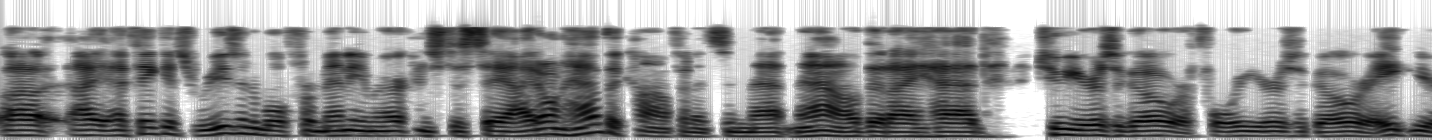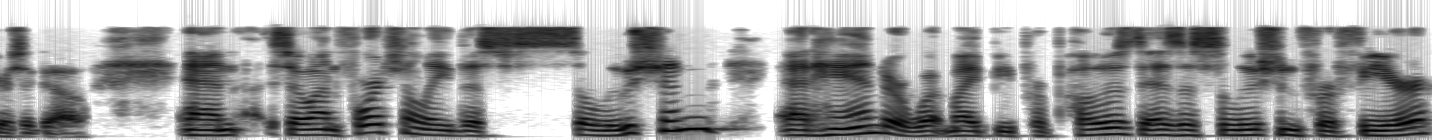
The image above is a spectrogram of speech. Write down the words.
Uh, I, I, think it's reasonable for many Americans to say, I don't have the confidence in that now that I had two years ago, or four years ago, or eight years ago. And so, unfortunately, the solution at hand, or what might be proposed as a solution for fear,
